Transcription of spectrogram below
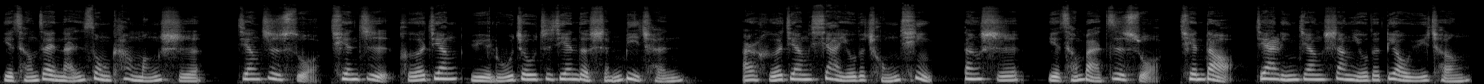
也曾在南宋抗蒙时，将治所迁至合江与泸州之间的神臂城，而合江下游的重庆，当时。也曾把治所迁到嘉陵江上游的钓鱼城。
